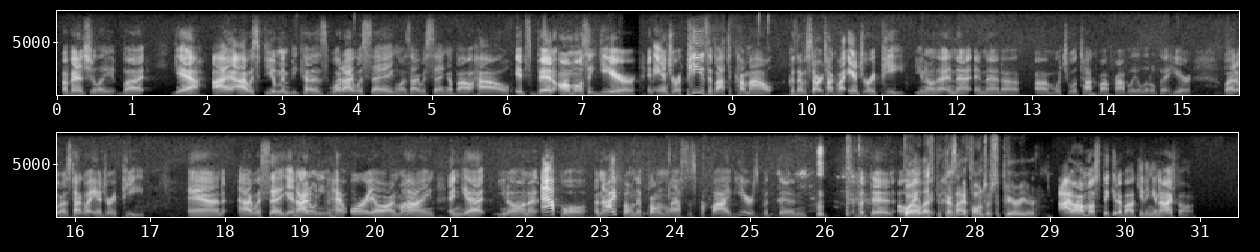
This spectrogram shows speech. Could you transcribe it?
eventually, but yeah, I, I was fuming because what I was saying was I was saying about how it's been almost a year and Android P is about to come out because I was start talking about Android P, you know, that in that in that uh, um, which we'll talk about probably a little bit here, but I was talking about Android P. And I was saying, and I don't even have Oreo on mine, and yet, you know, on an Apple, an iPhone, the phone lasts us for five years, but then, but then, oh, well, it- that's because iPhones are superior. I'm almost thinking about getting an iPhone.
